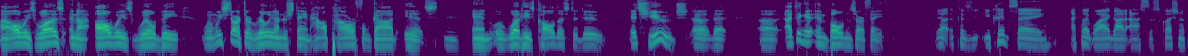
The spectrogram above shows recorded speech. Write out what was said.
I always was and I always will be. When we start to really understand how powerful God is mm. and what He's called us to do, it's huge uh, that uh, I think it emboldens our faith. Yeah, because you could say, I feel like why God asked this question of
